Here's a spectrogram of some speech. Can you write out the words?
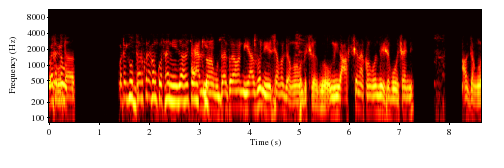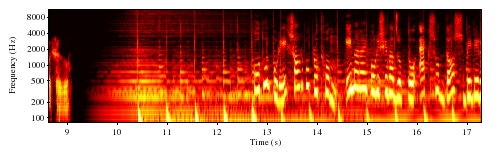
ওটা ওটাকে উদ্ধার করে এখন কোথায় নিয়ে যাওয়া হয়েছে? একদম উদ্ধার করে আমরা নিয়ে আসব নিয়ে এসে আমরা জঙ্গলের মধ্যে ছেড়ে দেবো। উনি আসছেন এখন পর্যন্ত এসে পৌঁছায়নি। আমরা জঙ্গলে ছেড়ে দেবো। কতুলপুরে সর্বপ্রথম এমআরআই পরিষেবা যুক্ত একশো দশ বেডের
